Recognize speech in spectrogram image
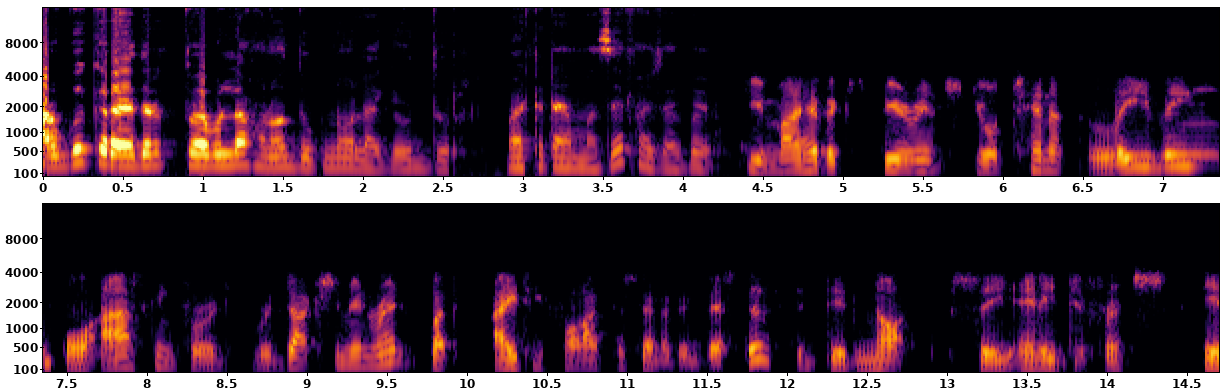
আর গো কেরাইদার তো বললা হন দুঃখ ন লাগে উদ্দূর You may have experienced your tenant leaving or asking for a reduction in rent, but 85% of investors did not see any difference or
